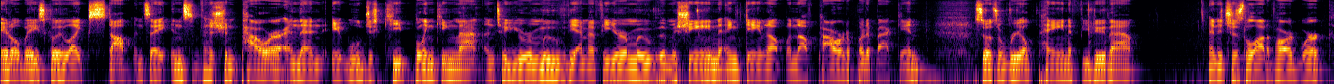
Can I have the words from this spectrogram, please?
it'll basically like stop and say insufficient power and then it will just keep blinking that until you remove the MFE or remove the machine and gain up enough power to put it back in. So it's a real pain if you do that and it's just a lot of hard work.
